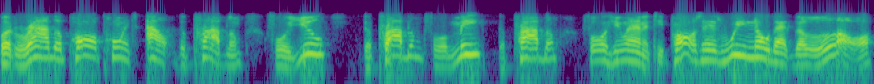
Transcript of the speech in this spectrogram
but rather Paul points out the problem for you, the problem for me, the problem for humanity. Paul says we know that the law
